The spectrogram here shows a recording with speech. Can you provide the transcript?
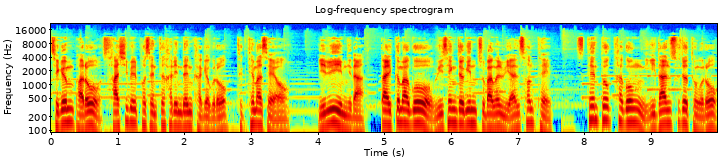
지금 바로 41% 할인된 가격으로 득템하세요. 1위입니다. 깔끔하고 위생적인 주방을 위한 선택. 스텐톡 타공 2단 수저통으로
